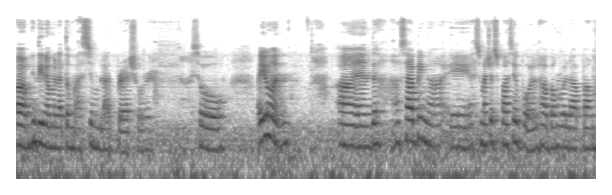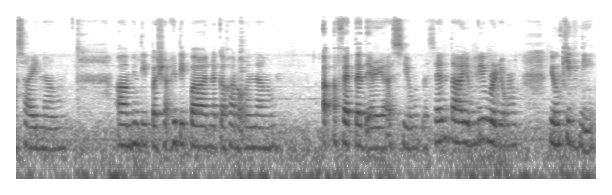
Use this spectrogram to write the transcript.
um, hindi naman na tumaas yung blood pressure. So, ayun. Uh, and uh, sabi nga, eh, as much as possible, habang wala pang sign ng um, hindi pa siya, hindi pa nagkakaroon ng affected areas, yung placenta, yung liver, yung, yung kidney,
